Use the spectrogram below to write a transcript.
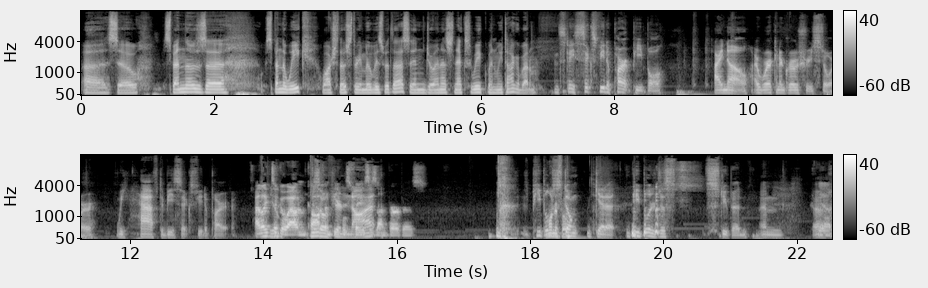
Uh, so spend those, uh, spend the week, watch those three movies with us, and join us next week when we talk about them. And stay six feet apart, people. I know. I work in a grocery store. We have to be six feet apart. I like to go out and cough So in if you're people's not- faces on purpose. People just don't get it. People are just stupid and uh, Yeah.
